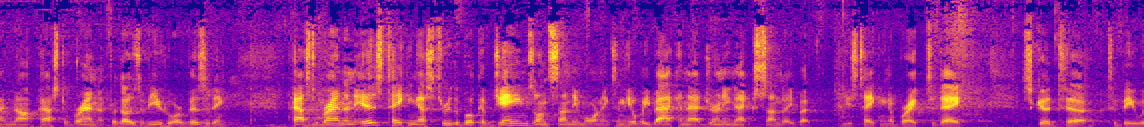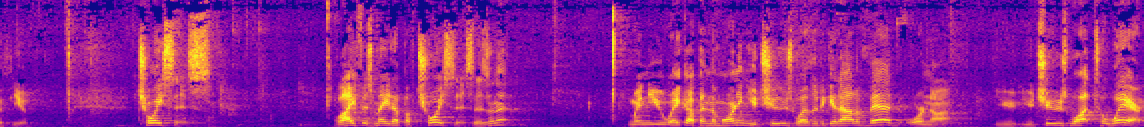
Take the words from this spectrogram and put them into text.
I'm not Pastor Brandon. For those of you who are visiting, Pastor Brandon is taking us through the book of James on Sunday mornings, and he'll be back in that journey next Sunday, but he's taking a break today. It's good to, to be with you. Choices. Life is made up of choices, isn't it? When you wake up in the morning, you choose whether to get out of bed or not. You, you choose what to wear.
